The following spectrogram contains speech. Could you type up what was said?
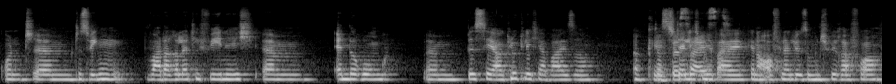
Und ähm, deswegen war da relativ wenig ähm, Änderung ähm, bisher, glücklicherweise. Okay, das, das stelle ich mir bei genau, Offline-Lösungen schwerer vor.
